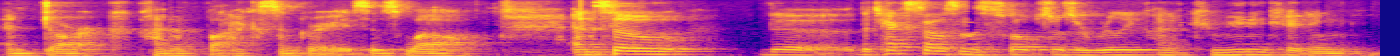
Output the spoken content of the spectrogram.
and dark kind of blacks and grays as well. And so the, the textiles and the sculptures are really kind of communicating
